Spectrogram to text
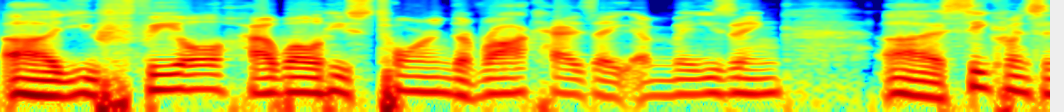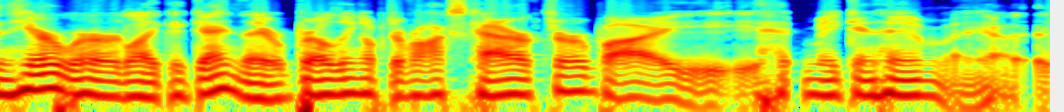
uh, you feel how well he's torn. The Rock has a amazing uh, sequence in here where, like, again, they're building up The Rock's character by making him uh,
